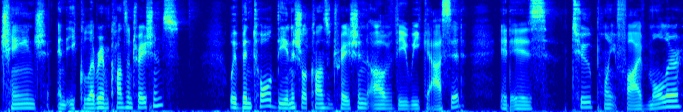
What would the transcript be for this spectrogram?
change, and equilibrium concentrations. We've been told the initial concentration of the weak acid. It is 2.5 molar.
